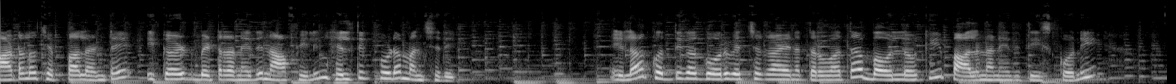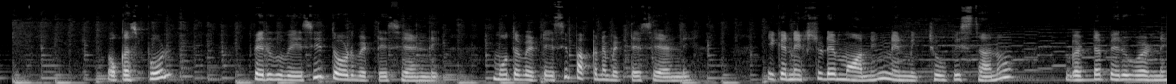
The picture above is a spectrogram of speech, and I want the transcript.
మాటలో చెప్పాలంటే ఈ కర్డ్ బెటర్ అనేది నా ఫీలింగ్. హెల్త్కి కూడా మంచిది. ఇలా కొద్దిగా గోరువెచ్చగా అయిన తర్వాత బౌల్లోకి పాలన అనేది తీసుకొని ఒక స్పూన్ పెరుగు వేసి తోడు పెట్టేసేయండి. మూత పెట్టేసి పక్కన పెట్టేసేయండి. ఇక నెక్స్ట్ డే మార్నింగ్ నేను మీకు చూపిస్తాను. గడ్డ పెరుగు అండి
